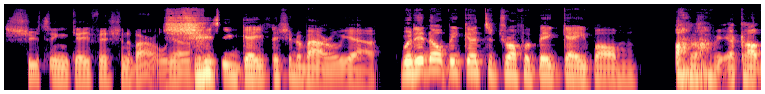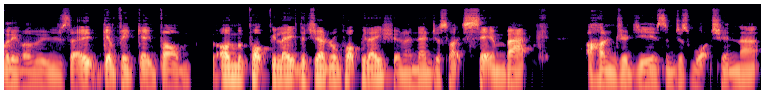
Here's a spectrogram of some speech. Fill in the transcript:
shooting gay fish in a barrel, yeah. Shooting gay fish in a barrel, yeah. Would it not be good to drop a big gay bomb? Oh, I mean, I can't believe I'm even saying a big gay bomb on the populate the general population, and then just like sitting back a hundred years and just watching that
